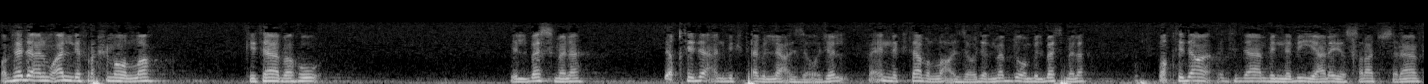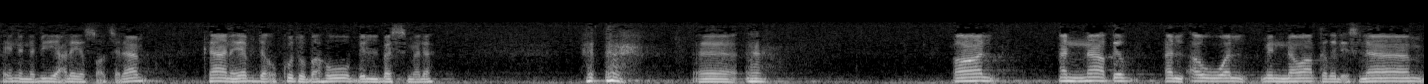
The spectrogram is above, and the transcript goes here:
وابتدأ المؤلف رحمه الله كتابه بالبسملة اقتداء بكتاب الله عز وجل فإن كتاب الله عز وجل مبدوء بالبسملة واقتداء بالنبي عليه الصلاة والسلام فإن النبي عليه الصلاة والسلام كان يبدأ كتبه بالبسملة. قال الناقض الأول من نواقض الإسلام.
